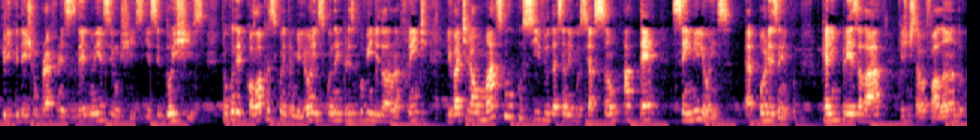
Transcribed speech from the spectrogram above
que o liquidation preferences dele não ia ser um X, ia ser 2x. Então quando ele coloca 50 milhões, quando a empresa for vendida lá na frente, ele vai tirar o máximo possível dessa negociação até 100 milhões. É, por exemplo, Aquela empresa lá que a gente estava falando,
